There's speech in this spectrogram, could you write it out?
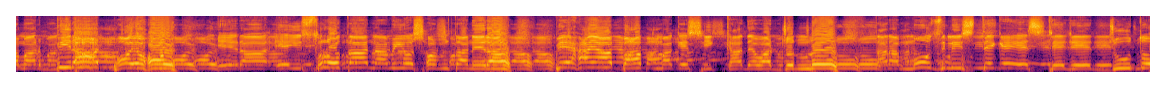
আমার বিরাট ভয় হয়। এরা এই শ্রোতা নামীয় সন্তানেরা বেহায়া বাপ মাকে শিক্ষা দেওয়ার জন্য তারা মজলিস থেকে স্টেজে জুতো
